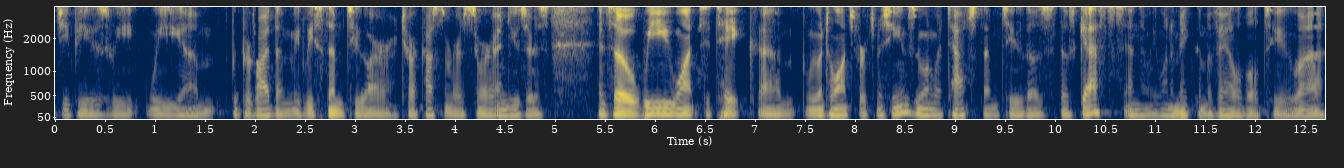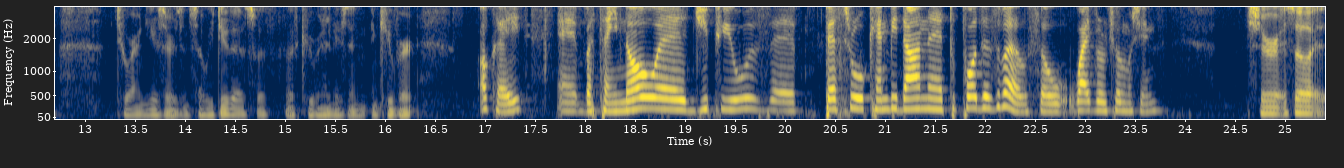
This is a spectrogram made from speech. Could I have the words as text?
GPUs. We, we, um, we provide them, we lease them to our, to our customers, to our end users. And so we want to take, um, we want to launch virtual machines. We want to attach them to those, those guests, and then we want to make them available to, uh, to our end users. And so we do this with, with Kubernetes and, and KubeVirt. Okay, uh, but I know uh, GPUs uh, pass-through can be done uh, to pods as well. So why virtual machines? Sure. So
